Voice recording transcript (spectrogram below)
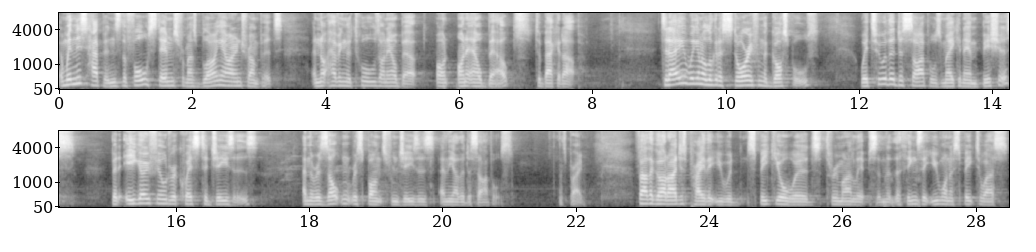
And when this happens, the fall stems from us blowing our own trumpets and not having the tools on our, belt, on, on our belts to back it up. Today, we're going to look at a story from the Gospels where two of the disciples make an ambitious but ego filled request to Jesus and the resultant response from Jesus and the other disciples. Let's pray. Father God, I just pray that you would speak your words through my lips and that the things that you want to speak to us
